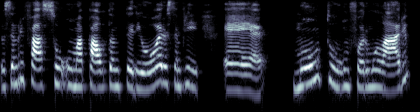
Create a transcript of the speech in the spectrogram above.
eu sempre faço uma pauta anterior, eu sempre é, monto um formulário,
